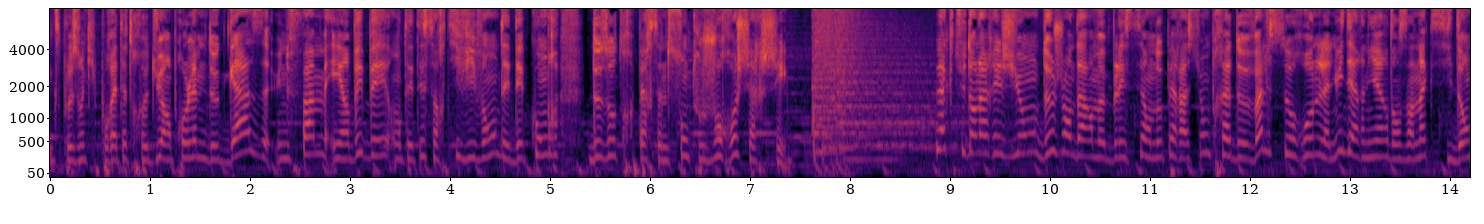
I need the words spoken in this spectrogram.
Explosion qui pourrait être due à un problème de gaz. Une femme et un bébé ont été sortis vivants des décombres. Deux autres personnes sont toujours recherchées. L'actu dans la région, deux gendarmes blessés en opération près de Valserone la nuit dernière dans un accident.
